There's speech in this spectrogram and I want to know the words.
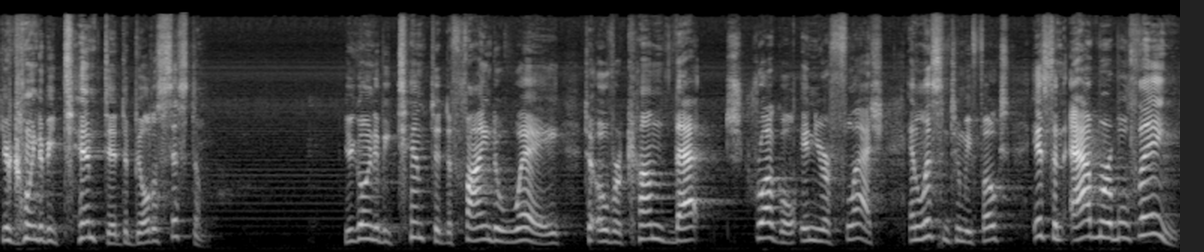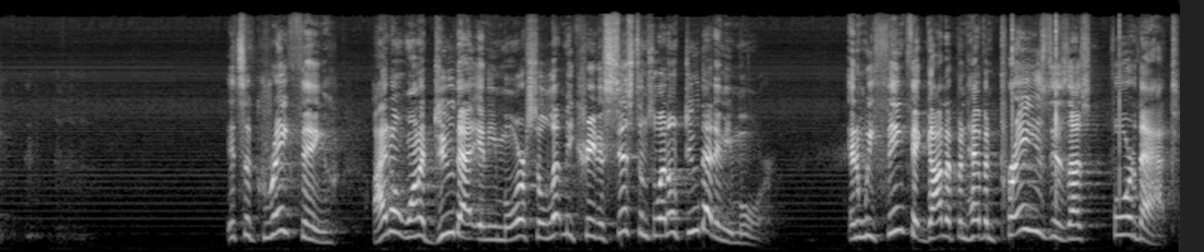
You're going to be tempted to build a system. You're going to be tempted to find a way to overcome that struggle in your flesh. And listen to me, folks, it's an admirable thing. It's a great thing. I don't want to do that anymore, so let me create a system so I don't do that anymore. And we think that God up in heaven praises us for that.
